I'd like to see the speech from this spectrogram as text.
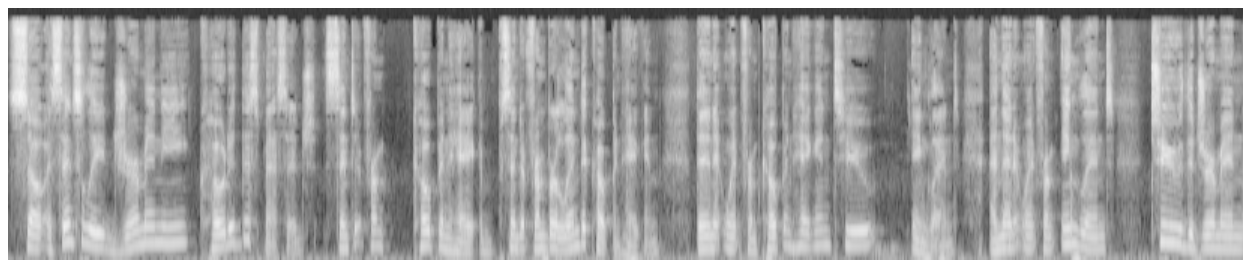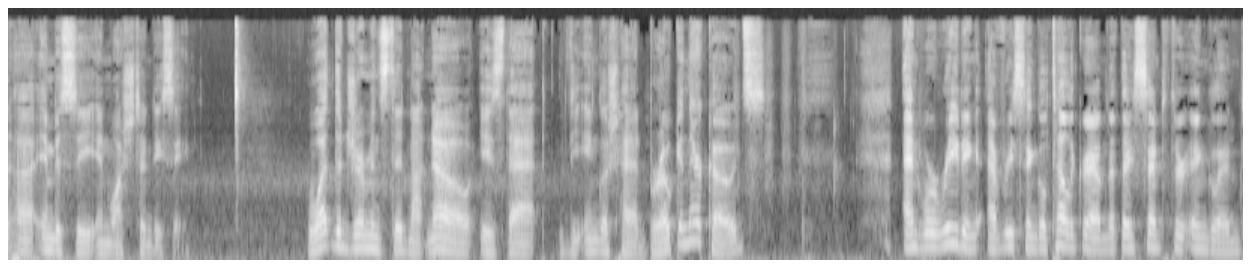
So essentially, Germany coded this message, sent it from Copenhagen, sent it from Berlin to Copenhagen. Then it went from Copenhagen to England, and then it went from England to the German uh, embassy in Washington D.C. What the Germans did not know is that the English had broken their codes and were reading every single telegram that they sent through England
